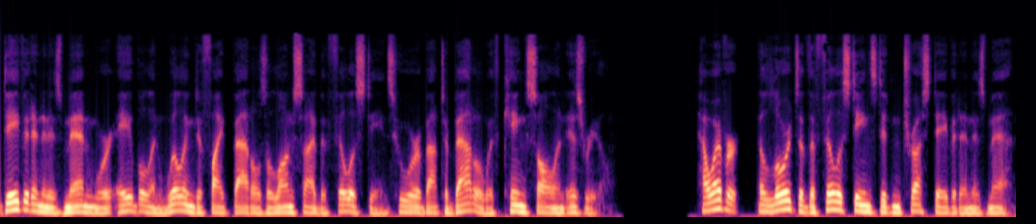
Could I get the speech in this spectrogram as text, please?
David and his men were able and willing to fight battles alongside the Philistines who were about to battle with King Saul and Israel. However, the lords of the Philistines didn't trust David and his men.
